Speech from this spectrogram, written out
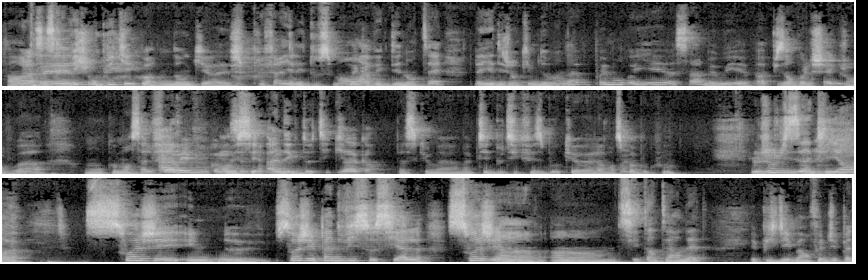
Enfin voilà, ça serait vite compliqué quoi. Donc je préfère y aller doucement avec des Nantais. Là, il y a des gens qui me demandent ah, vous pouvez m'envoyer ça? Mais oui, hop, ils envoient le chèque, j'envoie. On commence à le faire. Ah oui, vous commencez Mais c'est anecdotique. D'accord. Parce que ma, ma, petite boutique Facebook, elle avance pas beaucoup. Le jour, je disais à un client soit j'ai une, soit j'ai pas de vie sociale, soit j'ai un, un, site internet. Et puis je dis, bah en fait j'ai pas,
